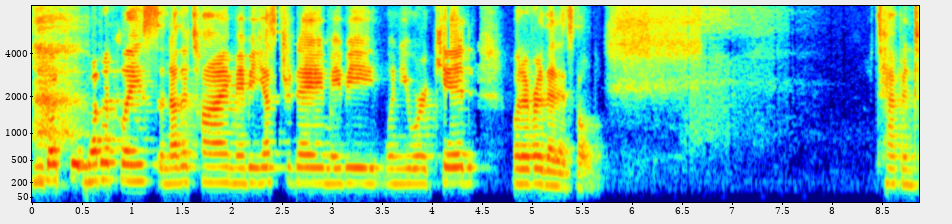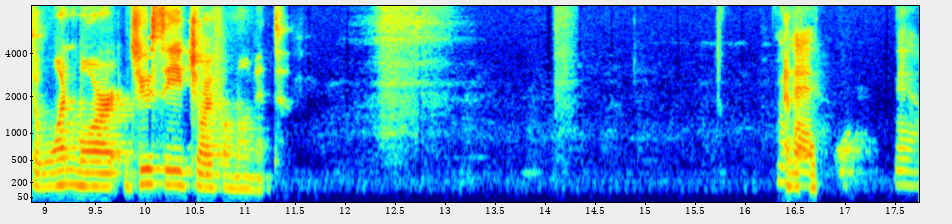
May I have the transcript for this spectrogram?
you go to another place another time maybe yesterday maybe when you were a kid whatever that is but tap into one more juicy joyful moment. Okay. Yeah.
